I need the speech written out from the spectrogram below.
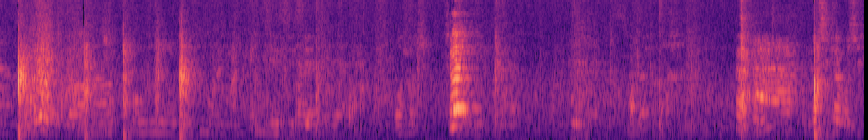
um, Ronald told me this morning and he Yes, yes, telling yes. me that Shut! uh, What's your what's your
